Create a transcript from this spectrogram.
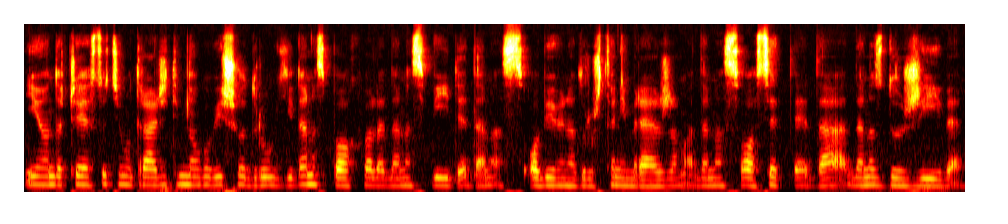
i onda često ćemo tražiti mnogo više od drugih, da nas pohvale, da nas vide, da nas objave na društvenim mrežama, da nas osete, da, da nas dožive.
